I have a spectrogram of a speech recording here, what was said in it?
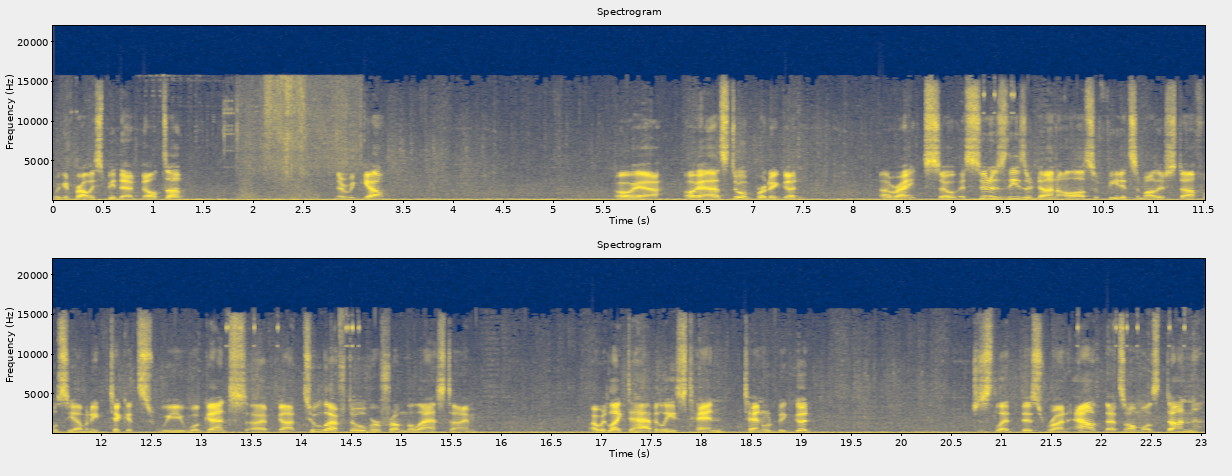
We could probably speed that belt up. There we go. Oh yeah. Oh yeah, that's doing pretty good. Alright, so as soon as these are done, I'll also feed it some other stuff. We'll see how many tickets we will get. I've got two left over from the last time. I would like to have at least 10. 10 would be good. Just let this run out. That's almost done.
